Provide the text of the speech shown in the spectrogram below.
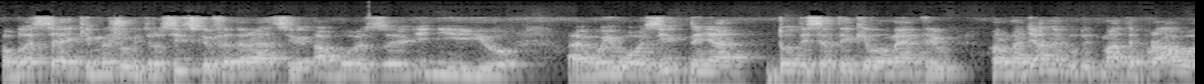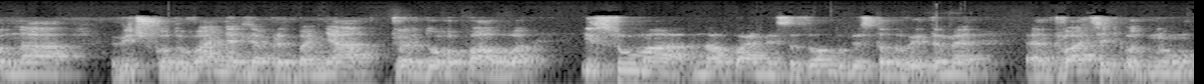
областя, які межують Російською Федерацією або з лінією е, бойового зіткнення до 10 кілометрів, громадяни будуть мати право на відшкодування для придбання твердого палива. І сума на опальний сезон буде становитиме е, 21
